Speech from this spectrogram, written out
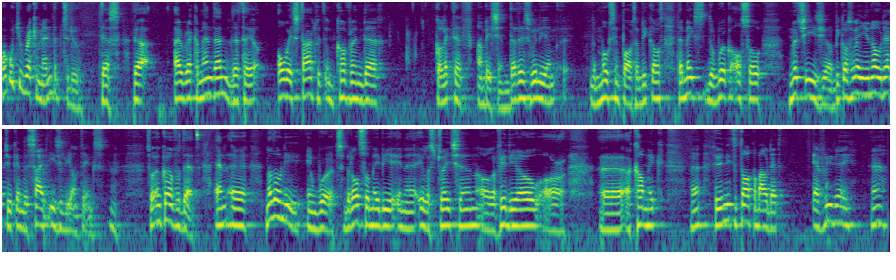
what would you recommend them to do? Yes, yeah, I recommend them that they always start with uncovering their collective ambition. That is really um, the most important because that makes the work also much easier. Because when you know that you can decide easily on things. Hmm. so uncover that. And uh, not only in words but also maybe in an illustration or a video or uh, a comic uh, so you need to talk about that every day yeah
